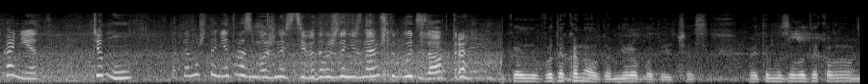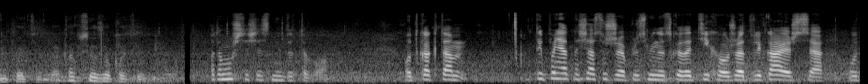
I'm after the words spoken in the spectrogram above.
Пока нет. Чому? Потому что нет возможности, потому что не знаем, что будет завтра. Водоканал там не работает сейчас, поэтому за водоканал не платили. А так все заплатил. Потому что сейчас не до того. Вот как-то ты, понятно, сейчас уже плюс-минус, когда тихо, уже отвлекаешься от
